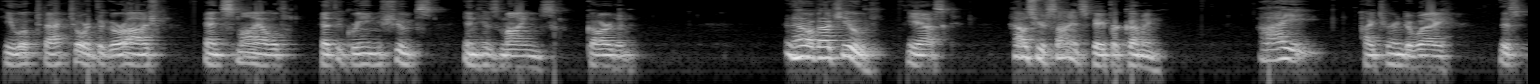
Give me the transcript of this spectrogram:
he looked back toward the garage and smiled at the green shoots in his mind's garden. And how about you? he asked. How's your science paper coming? I I turned away. This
